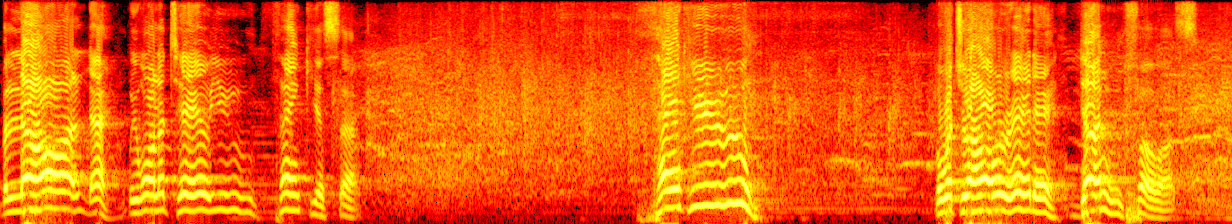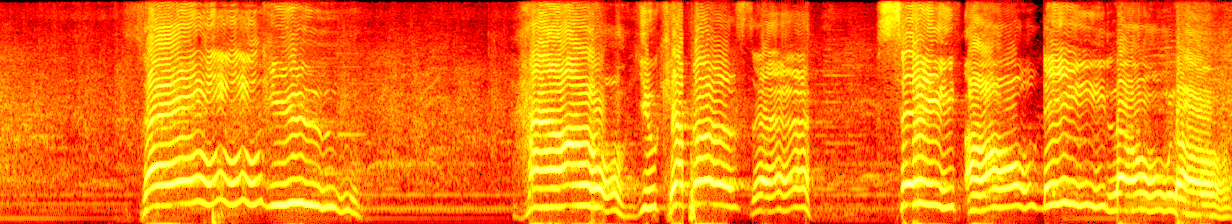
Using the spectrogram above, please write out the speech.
But Lord, we want to tell you thank you, sir. Thank you for what you already done for us. Thank you how you kept us uh, safe all day long, Lord.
